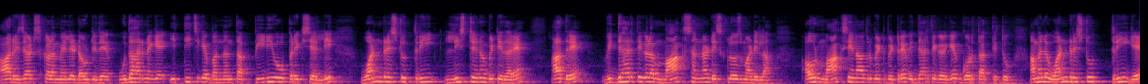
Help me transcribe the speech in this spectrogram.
ಆ ರಿಸಲ್ಟ್ಸ್ಗಳ ಮೇಲೆ ಡೌಟ್ ಇದೆ. ಉದಾಹರಣೆಗೆ ಇತ್ತೀಚೆಗೆ ಬಂದಂಥ ಪಿ ಡಿ ಒ ಪರೀಕ್ಷೆಯಲ್ಲಿ ಒನ್ ರೆಸ್ಟು ತ್ರೀ ಲಿಸ್ಟ್ ಏನೋ ಬಿಟ್ಟಿದ್ದಾರೆ. ಆದರೆ ವಿದ್ಯಾರ್ಥಿಗಳ ಮಾರ್ಕ್ಸನ್ನು ಡಿಸ್ಕ್ಲೋಸ್ ಮಾಡಿಲ್ಲ. ಅವ್ರ ಮಾರ್ಕ್ಸ್ ಏನಾದರೂ ಬಿಟ್ಬಿಟ್ರೆ ವಿದ್ಯಾರ್ಥಿಗಳಿಗೆ ಗೊತ್ತಾಗ್ತಿತ್ತು. ಆಮೇಲೆ ಒನ್ ರೆಸ್ಟು ತ್ರೀಗೆ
